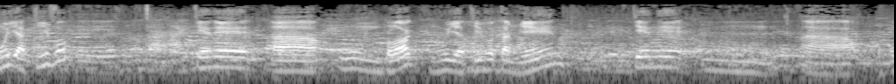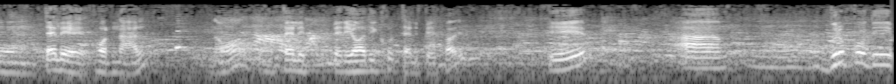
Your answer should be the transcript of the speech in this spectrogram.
muy activo, tiene uh, un blog muy activo también, tiene un, uh, un telejornal, ¿no? un teleperiódico, teleperiódico y uh, grupo de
